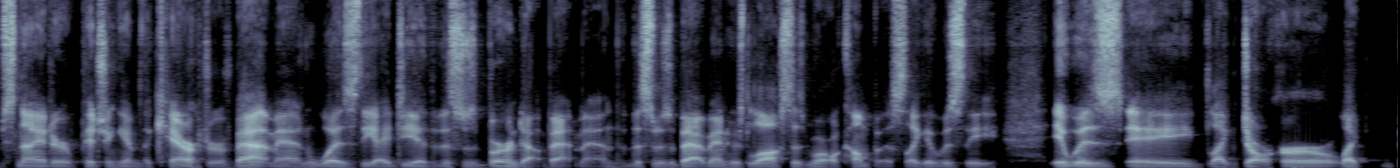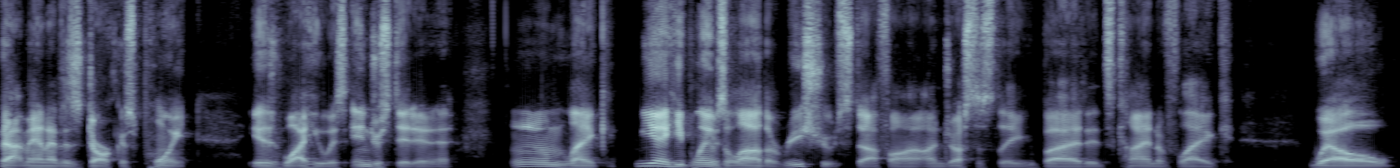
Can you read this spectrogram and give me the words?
Snyder pitching him the character of Batman was the idea that this was burned out Batman. That this was a Batman who's lost his moral compass. Like it was the it was a like darker like Batman at his darkest point is why he was interested in it. Um, like yeah, he blames a lot of the reshoot stuff on, on Justice League, but it's kind of like, well,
